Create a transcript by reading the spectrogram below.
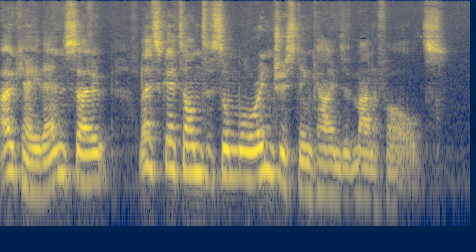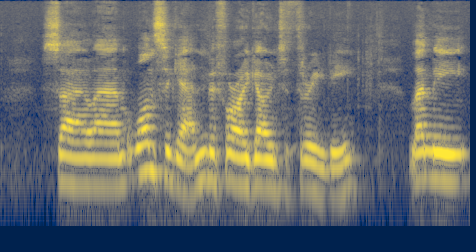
Okay then, so let's get on to some more interesting kinds of manifolds. So um, once again, before I go into 3D, let me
